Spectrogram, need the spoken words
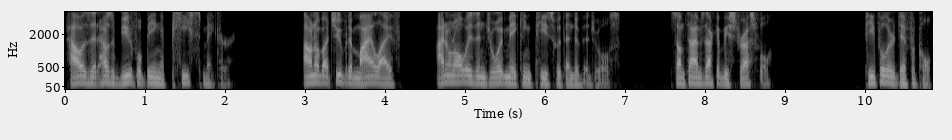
How is it, how is it beautiful being a peacemaker? I don't know about you, but in my life, I don't always enjoy making peace with individuals. Sometimes that can be stressful. People are difficult.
